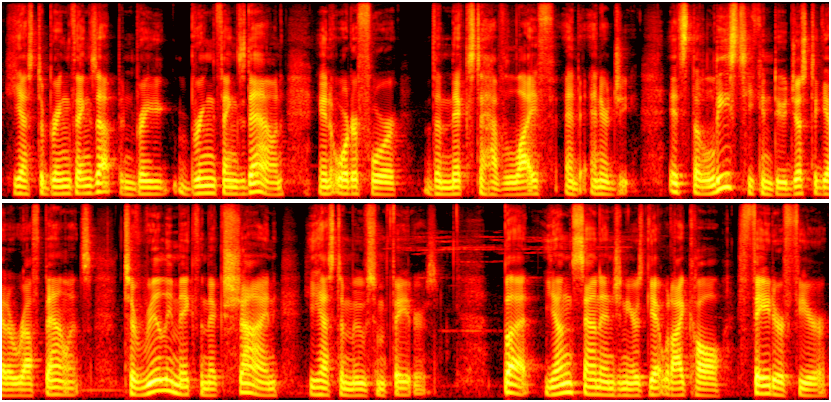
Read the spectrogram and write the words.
He has to bring things up and bring, bring things down in order for the mix to have life and energy. It's the least he can do just to get a rough balance. To really make the mix shine, he has to move some faders. But young sound engineers get what I call fader fear,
